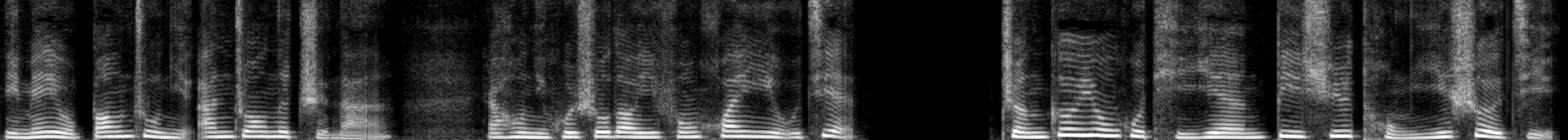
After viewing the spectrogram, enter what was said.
里面有帮助你安装的指南，然后你会收到一封欢迎邮件。整个用户体验必须统一设计。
